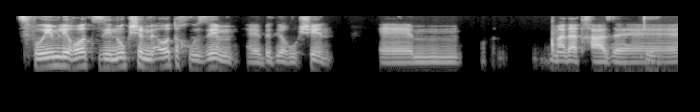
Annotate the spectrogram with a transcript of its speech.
צפויים לראות זינוק של מאות אחוזים בגירושין. מה דעתך זה... כן.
